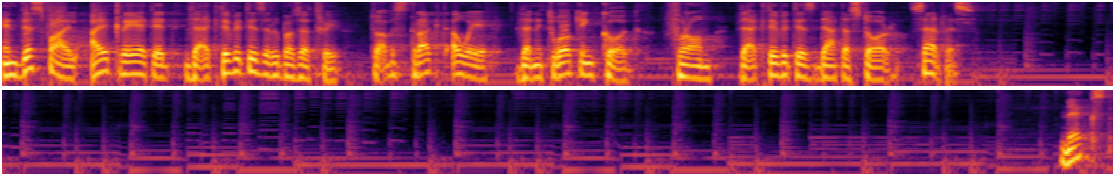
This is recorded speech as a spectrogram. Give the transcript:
In this file, I created the activities repository to abstract away the networking code from the activities data store service. Next,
